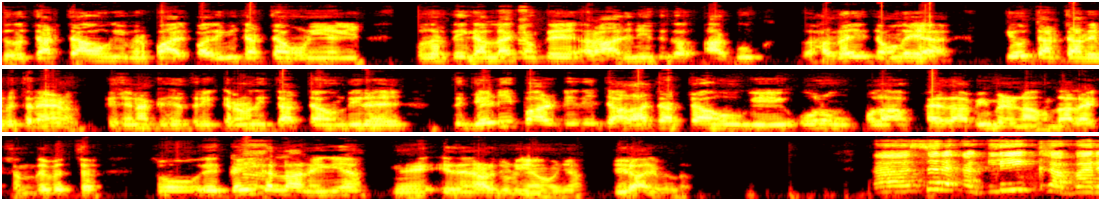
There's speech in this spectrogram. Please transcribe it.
ਜਦੋਂ ਚਰਚਾ ਹੋਗੀ ਫਿਰ ਭਾਜਪਾ ਦੀ ਵੀ ਚਰਚਾ ਹੋਣੀ ਹੈਗੀ। ਕੁਦਰਤੀ ਗੱਲ ਹੈ ਕਿਉਂਕਿ ਰਾਜਨੀਤਿਕ ਆਗੂ ਹਦਾ ਹੀ ਚਾਹੁੰਦੇ ਆ ਕਿ ਉਹ ਚਰਚਾ ਦੇ ਵਿੱਚ ਰਹਿਣ। ਕਿਸੇ ਨਾ ਕਿਸੇ ਤਰੀਕੇ ਨਾਲ ਉਹਨਾਂ ਦੀ ਚਰਚਾ ਹੁੰਦੀ ਰਹੇ ਤੇ ਜਿਹੜੀ ਪਾਰਟੀ ਦੀ ਜ਼ਿਆਦਾ ਚਰਚਾ ਹੋਊਗੀ, ਉਹਨੂੰ ਉਹਦਾ ਫਾਇਦਾ ਵੀ ਮਿਲਣਾ ਹੁੰਦਾ ਇਲੈਕਸ਼ਨ ਦੇ ਵਿੱਚ। ਸੋ ਇਹ ਕਈ ਗੱਲਾਂ ਨੇਗੀਆਂ ਇਹਦੇ ਨਾਲ ਜੁੜੀਆਂ ਹੋਈਆਂ। ਜੀ ਰਾਜਵਿੰਦਰ। ਸਰ, ਅਗਲੀ ਖਬਰ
